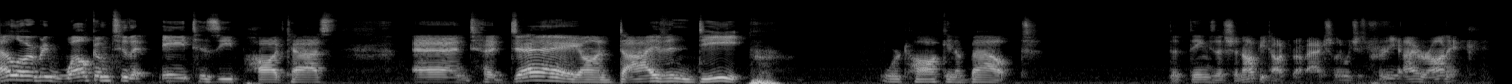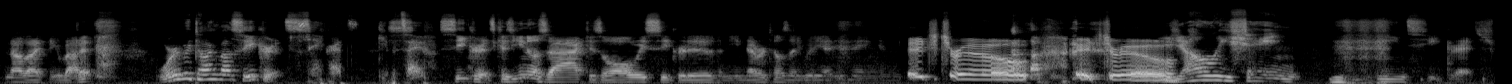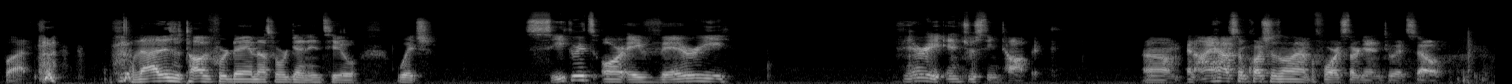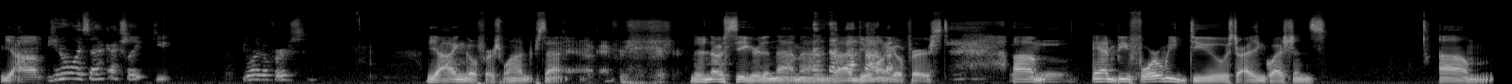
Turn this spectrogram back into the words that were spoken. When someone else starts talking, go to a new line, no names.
Hello, everybody. Welcome to the A to Z podcast. And today on Diving Deep, we're talking about the things that should not be talked about, actually, which is pretty ironic now that I think about it. We're going to be talking about secrets.
Secrets. Keep it safe.
Secrets, because you know Zach is always secretive and he never tells anybody anything. And
It's true. it's true.
Always saying mean secrets, but that is a topic for today, and that's what we're getting into. Which secrets are a very, very interesting topic, um, and I have some questions on that before I start getting into it. So,
Yeah.
um, you know what, Zach? Actually, you you want to go first?
Yeah, I can go first 100%.
Okay, okay, for sure, for sure.
There's no secret in that, man. I do want to go first. Um, and before we do start asking questions, um,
